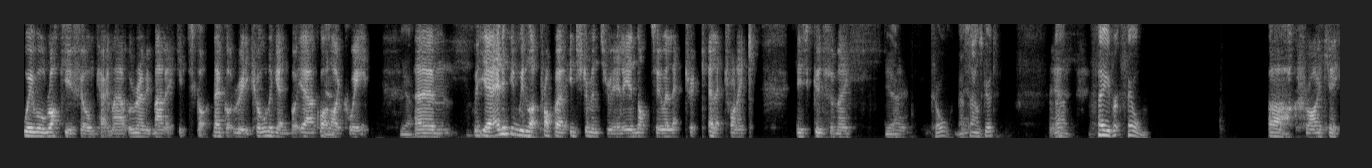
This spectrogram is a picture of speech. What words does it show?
We Will Rock You film came out with Rami Malek, it's got they've got really cool again. But yeah, I quite yeah. like Queen. Yeah. Um, but yeah, anything with like proper instruments really and not too electric electronic is good for me. Yeah. So, cool. That yeah. sounds good. Yeah. Um, favorite film? Oh crikey.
